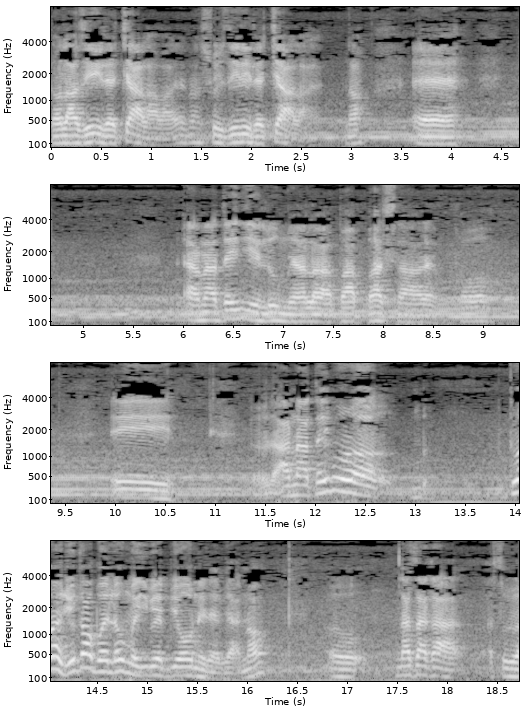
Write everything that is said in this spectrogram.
ဒေါ်လာဈေးတွေလည်းကျလာပါတယ်နော်ဆွေဈေးတွေလည်းကျလာတယ်နော်အဲအာနာသိန်းကြီးလူများလာဘာဘတ်စာတဲ့ဟောအေးအာနာသိန်းမို့တော့သူကရွေးကောက်ပွဲလုပ်မယ်ကြီးပဲပြောနေတယ်ဗျာနော်ဟိုနာဆာကအစိုးရ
